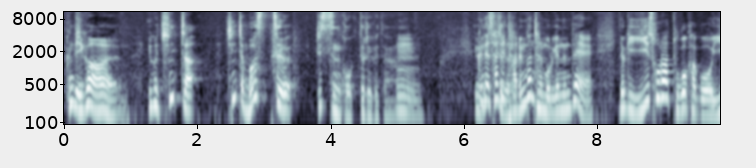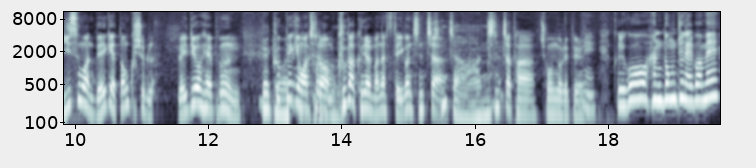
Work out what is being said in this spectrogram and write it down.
근데 이걸 이거 진짜 진짜 must listen 곡들이거든. 음. 이 근데 사실 리스트를. 다른 건 잘 모르겠는데 여기 이소라 두 곡하고 이승환 내게 덩크슛 라- Radio Heaven 흑백 흑백 영화 영화처럼 처럼. 그가 그녀를 만났을 때 이건 진짜 진짜 진짜 다 좋은 노래들. 네. 그리고 한동준 앨범에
